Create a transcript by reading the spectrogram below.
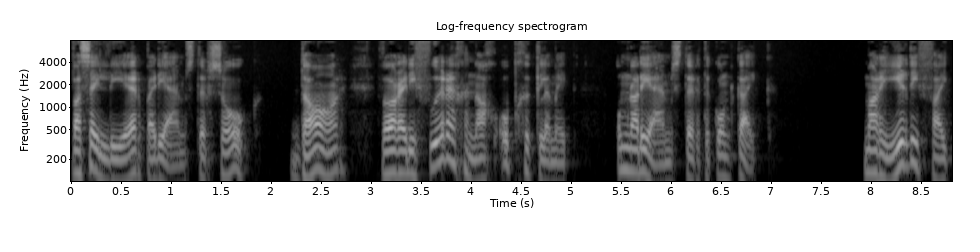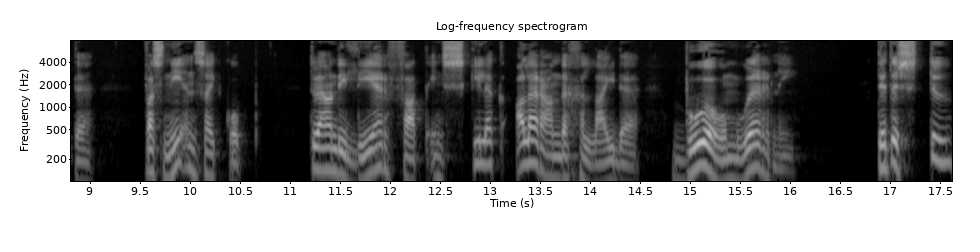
was sy leer by die hamster se hok, daar waar hy die vorige nag opgeklim het om na die hamster te kon kyk. Maar hierdie feite was nie in sy kop toe hy aan die leer vat en skielik allerhande geluide bo hom hoor nie. Dit is toe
